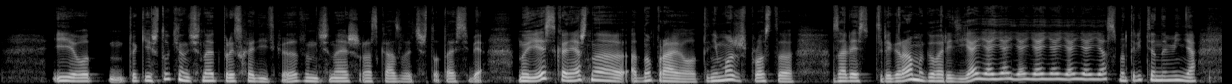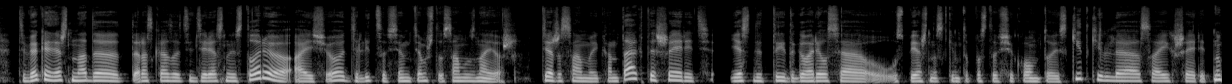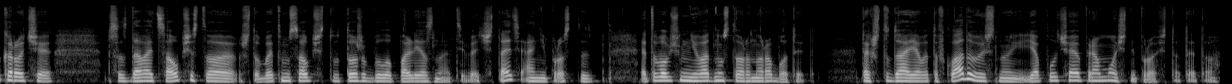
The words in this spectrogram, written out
И вот такие штуки начинают происходить, когда ты начинаешь рассказывать что-то о себе. Но есть, конечно, одно правило. Ты не можешь просто залезть в Телеграм и говорить «я-я-я-я-я-я-я-я, смотрите на меня». Тебе, конечно, надо рассказывать интересную историю, а еще делиться всем тем, что сам узнаешь те же самые контакты шерить. Если ты договорился успешно с каким-то поставщиком, то и скидки для своих шерить. Ну, короче, создавать сообщество, чтобы этому сообществу тоже было полезно тебя читать, а не просто... Это, в общем, не в одну сторону работает. Так что да, я в это вкладываюсь, но я получаю прям мощный профит от этого.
